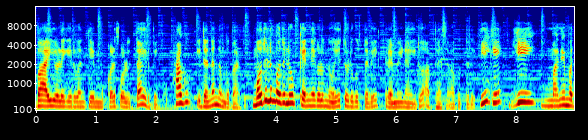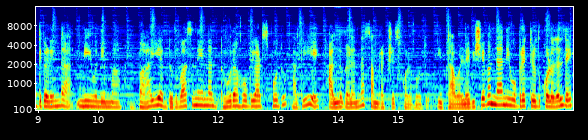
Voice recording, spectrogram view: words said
ಬಾಯಿಯೊಳಗಿರುವಂತೆ ಮುಕ್ಕಳಿಸಿಕೊಳ್ಳುತ್ತಾ ಇರಬೇಕು. ಹಾಗೂ ಇದನ್ನ ನುಂಗಬಾರದು. ಮೊದಲು ಮೊದಲು ಕೆನ್ನೆಗಳು ನೋಯತೊಡಗುತ್ತವೆ. ಕ್ರಮೇಣ ಇದು ಅಭ್ಯಾಸವಾಗುತ್ತದೆ. ಹೀಗೆ ಈ ಮನೆ ಮದ್ದುಗಳಿಂದ ನೀವು ನಿಮ್ಮ ಬಾಯಿಯ ದುರ್ವಾಸನೆಯನ್ನ ದೂರ ಹೋಗ್ಲಾಡಿಸಬಹುದು ಹಾಗೆಯೇ ಹಲ್ಲುಗಳನ್ನ ಸಂರಕ್ಷಿಸಿಕೊಳ್ಳಬಹುದು. ಇಂತಹ ಒಳ್ಳೆ ವಿಷಯವನ್ನ ನೀವು ಒಬ್ಬರೇ ತಿಳಿದುಕೊಳ್ಳೋದಲ್ಲದೆ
